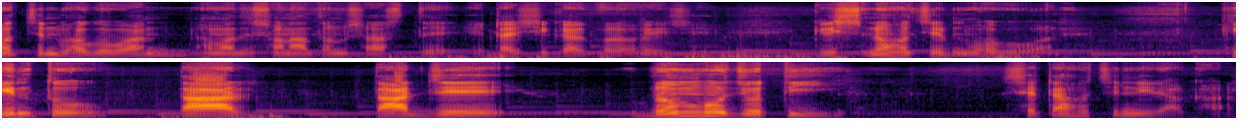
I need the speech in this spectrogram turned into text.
হচ্ছেন ভগবান, আমাদের সনাতন শাস্ত্রে এটাই স্বীকার করা হয়েছে, কৃষ্ণ হচ্ছেন ভগবান। কিন্তু তার তার যে ব্রহ্মজ্যোতি সেটা হচ্ছে নিরাকার।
